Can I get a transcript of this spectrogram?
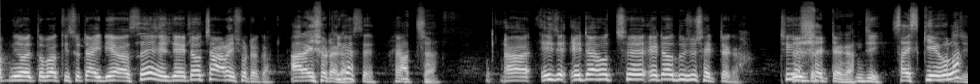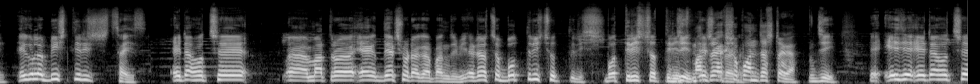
আপনি হয়তো বা কিছুটা আইডিয়া আছে এই যে এটা হচ্ছে আড়াইশো টাকা। আড়াইশো টাকা। ঠিক আছে? হ্যাঁ। আচ্ছা। এই যে এটা হচ্ছে এটাও দুশো ষাট টাকা। ঠিক আছে? ষাট টাকা। জি। সাইজ কি এগুলা? এগুলো বিশ তিরিশ সাইজ এটা হচ্ছে মাত্র দেড়শো টাকার পাঞ্জাবি। এটা হচ্ছে বত্রিশ ছত্রিশ। বত্রিশ ছত্রিশ। মাত্র একশো পঞ্চাশ টাকা। জি। এই যে এটা হচ্ছে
